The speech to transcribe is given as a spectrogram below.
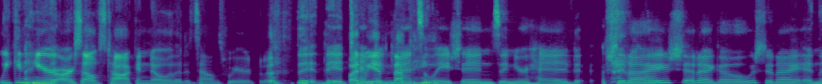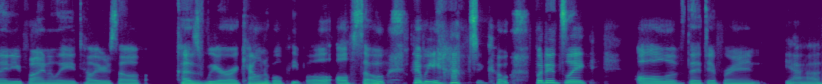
We can And hear the- ourselves talk and know that it sounds weird. The the But we have attempted cancellations in your head. Should I? Should I go? Should I? And then you finally tell yourself, because we are accountable people, also Mm-hmm. that we have to go. But it's like all of the different, yeah,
